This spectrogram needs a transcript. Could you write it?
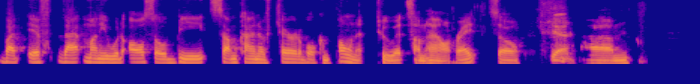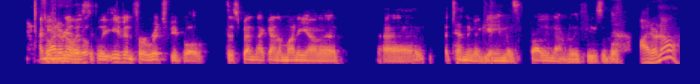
but if that money would also be some kind of charitable component to it somehow, right? So, yeah. Um, I so mean, I realistically, know, even for rich people to spend that kind of money on a uh, attending a game is probably not really feasible. I don't know.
